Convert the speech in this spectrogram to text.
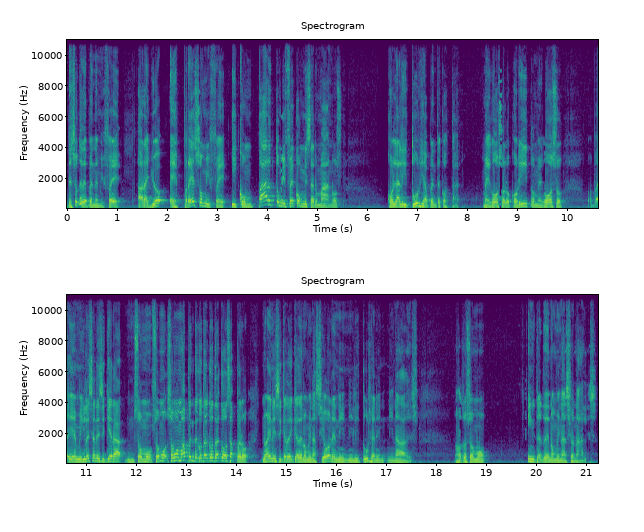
De eso que depende mi fe. Ahora yo expreso mi fe y comparto mi fe con mis hermanos con la liturgia pentecostal. Me gozo los coritos, me gozo. Y en mi iglesia ni siquiera somos, somos, somos más pentecostal que otra cosa, pero no hay ni siquiera de que denominaciones, ni, liturgia, ni, nada de eso. Nosotros somos interdenominacionales.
